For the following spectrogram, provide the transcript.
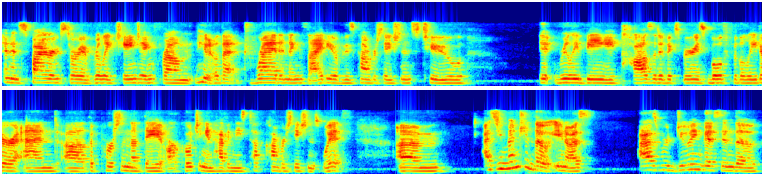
an inspiring story of really changing from you know that dread and anxiety over these conversations to it really being a positive experience both for the leader and uh, the person that they are coaching and having these tough conversations with um, as you mentioned though you know as as we're doing this in the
